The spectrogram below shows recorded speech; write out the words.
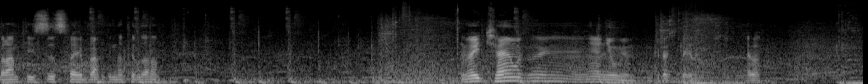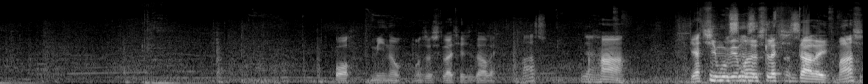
Bramki ze swojej bramki napierdalam. No i czemu to... Nie, nie umiem grać w tę grę. Elo. O, minął. Możesz lecieć dalej. Masz? Nie. Aha. Ja ci mówię, Myślę, możesz że- lecieć dalej. Masz?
